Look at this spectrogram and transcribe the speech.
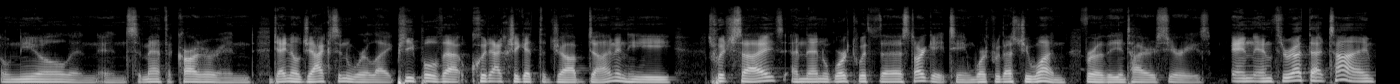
O'Neill and, and Samantha Carter and Daniel Jackson were like people that could actually get the job done. And he switched sides and then worked with the Stargate team, worked with SG1 for the entire series and and throughout that time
